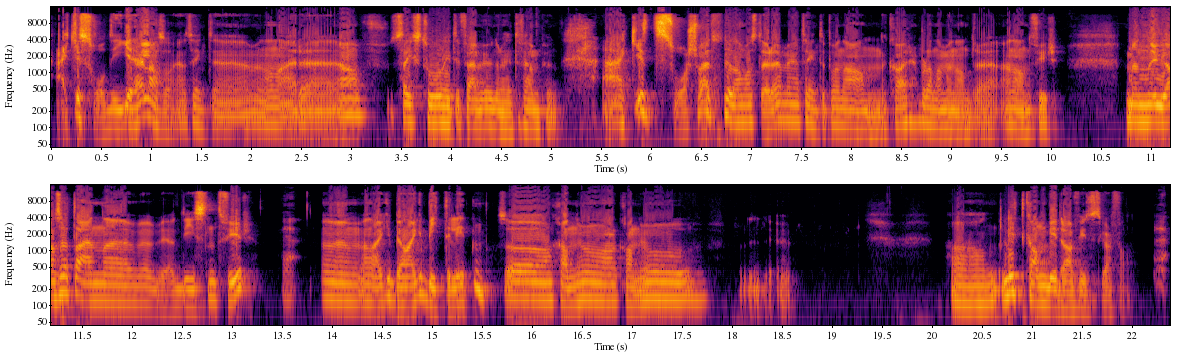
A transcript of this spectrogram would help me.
Er ikke så diger heller, altså. Jeg tenkte, Men han er eh, ja, 6'2, 95, 195 pund. Er ikke så svær, jeg trodde han var større, men jeg tenkte på en annen kar blanda med en, andre, en annen fyr. Men uansett, er en uh, decent fyr. Ja. Uh, han er ikke, han er ikke bitte liten, så han kan jo, han kan jo uh, han, Litt kan bidra fysisk, i hvert fall. Ja.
